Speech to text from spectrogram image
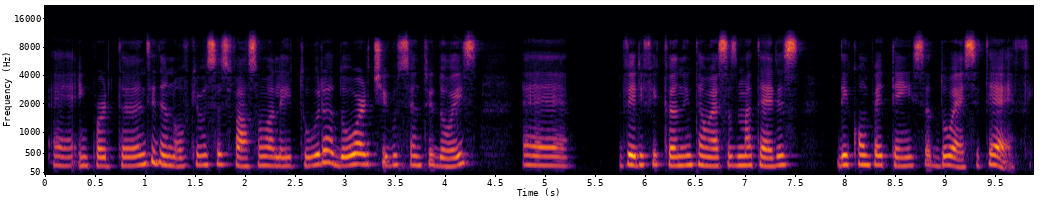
é importante, de novo, que vocês façam a leitura do artigo 102, é, verificando, então, essas matérias de competência do STF.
